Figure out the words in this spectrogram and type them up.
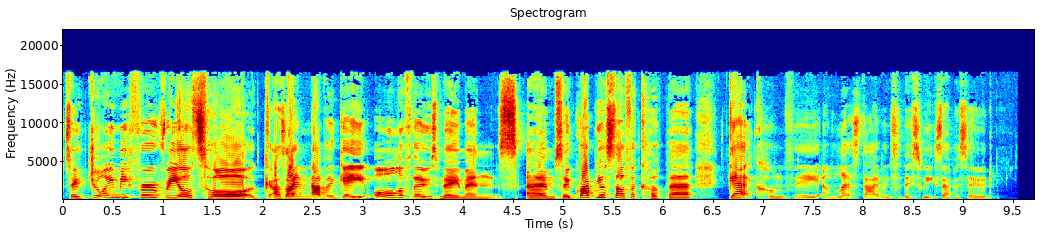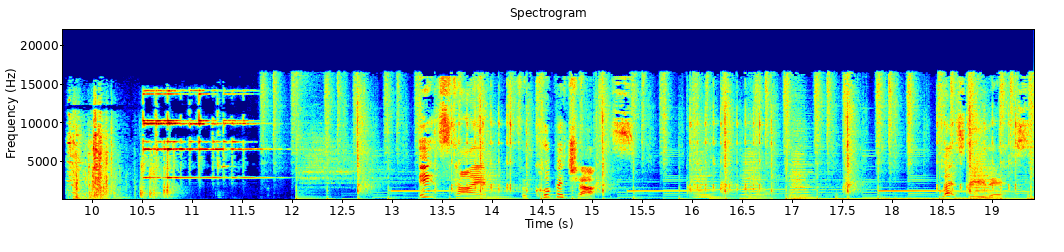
So, join me for a real talk as I navigate all of those moments. Um, so, grab yourself a cuppa, get comfy, and let's dive into this week's episode. It's time for Cuppa Chats. Let's do this.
